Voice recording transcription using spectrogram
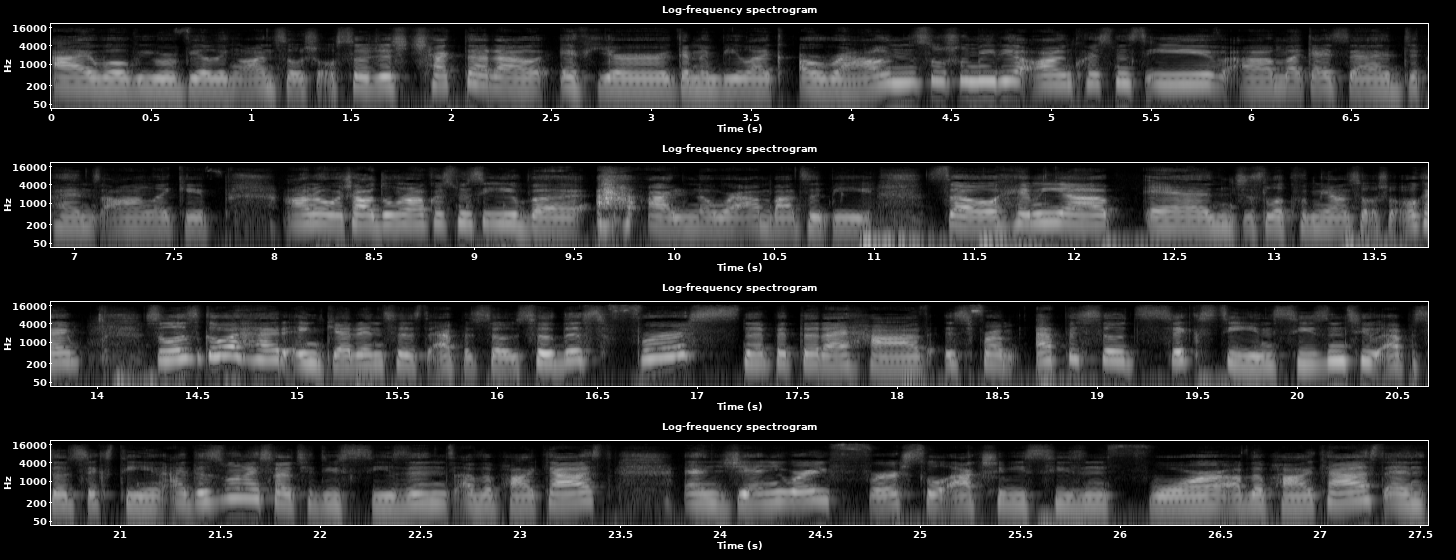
I will be revealing on social. So just check that out if you're gonna be like around social media on Christmas Eve. Um, like I said, depends on like if I don't know what y'all doing on Christmas Eve, but I know where I'm about to be. So hit me up and just look for me on social, okay? So let's go ahead and get into this episode. So this first snippet that I have is from episode 16, season two, episode 16. I, this is when I started to do seasons of the podcast, and January 1st will actually be season four of the podcast. And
